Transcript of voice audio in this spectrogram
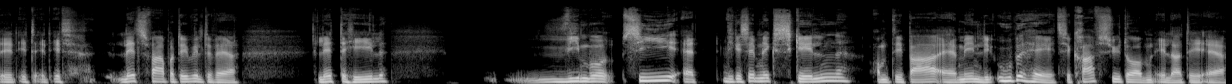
et, et, et, et let svar på det, ville det være let det hele. Vi må sige, at vi kan simpelthen ikke skælne, om det bare er almindelig ubehag til kræftsygdommen, eller det er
